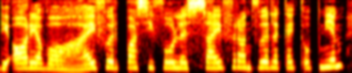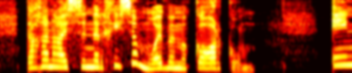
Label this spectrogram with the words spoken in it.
die area waar hy voor passievol is sy verantwoordelikheid opneem, dan gaan hy sinergie so mooi bymekaar kom. En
